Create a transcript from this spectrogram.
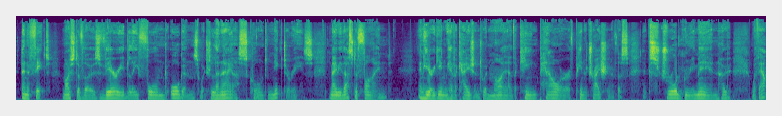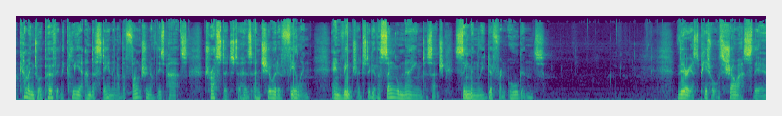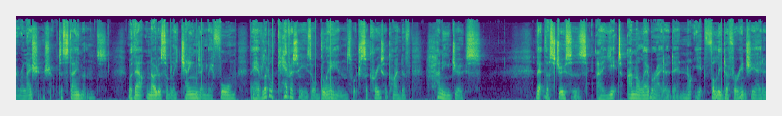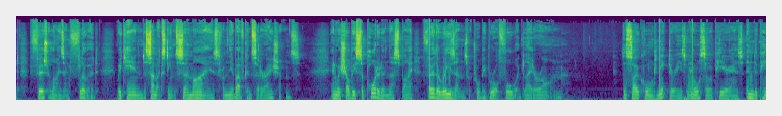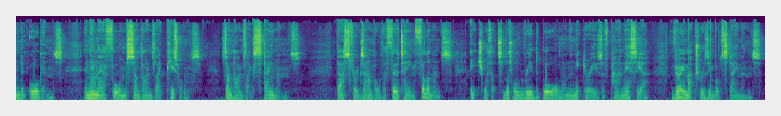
In effect, most of those variedly formed organs which Linnaeus called nectaries may be thus defined and here again we have occasion to admire the keen power of penetration of this extraordinary man who, without coming to a perfectly clear understanding of the function of these parts, trusted to his intuitive feeling and ventured to give a single name to such seemingly different organs. Various petals show us their relationship to stamens. Without noticeably changing their form, they have little cavities or glands which secrete a kind of honey juice. That this juice is yet unelaborated and not yet fully differentiated fertilizing fluid, we can to some extent surmise from the above considerations, and we shall be supported in this by further reasons which will be brought forward later on. The so called nectaries may also appear as independent organs and then they are formed sometimes like petals, sometimes like stamens. Thus, for example, the thirteen filaments, each with its little red ball on the nectaries of Parnassia, very much resemble stamens.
